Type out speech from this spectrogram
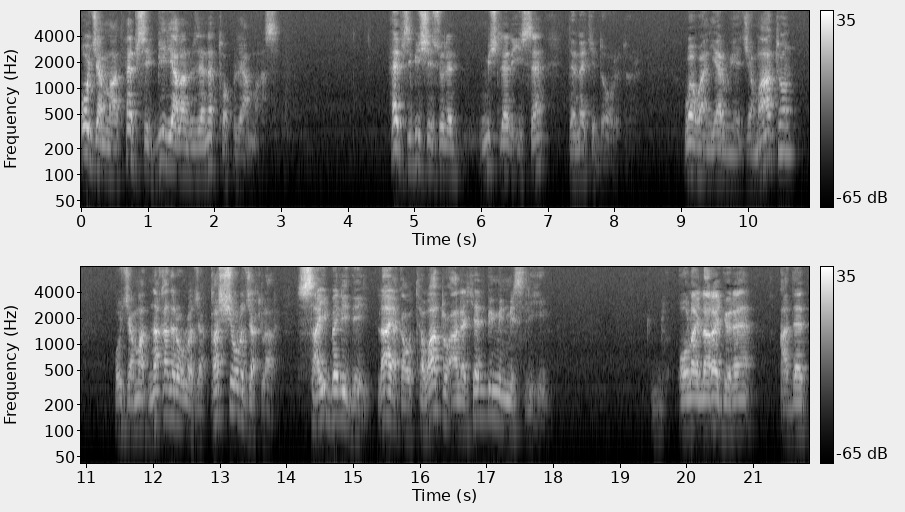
o cemaat hepsi bir yalan üzerine toplayamaz. Hepsi bir şey söylemişler ise demek ki doğrudur. Ve huven yerviye cemaatun o cemaat ne kadar olacak? Kaç kişi olacaklar? Sayı belli değil. La yakav tevatu alel kelbi min mislihim. Olaylara göre adet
